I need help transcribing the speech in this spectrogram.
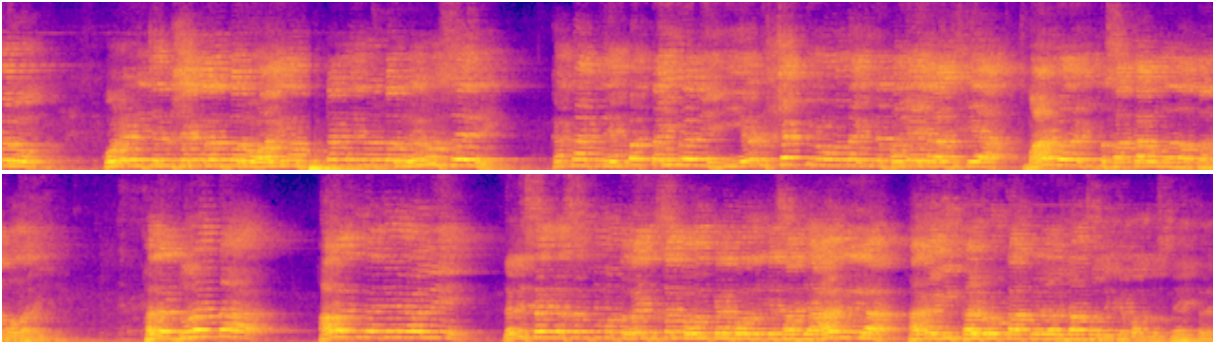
ಅವರು ಕೋಡೇಡಿ ಚಂದ್ರಶೇಖರ್ ಅಂತವರು, ಆಗಿನ ಪುಟ್ಟಣ್ಣ ಎಲ್ಲರೂ ಸೇರಿ ಕರ್ನಾಟಕದ ಎಂಬತ್ತೈದರಲ್ಲಿ ಈ ಎರಡು ಶಕ್ತಿಗಳು ಒಂದಾಗಿದ್ದರೆ ಪರ್ಯಾಯ ರಾಜಕೀಯ ಮಾಡಬಹುದಾಗಿತ್ತು, ಸರ್ಕಾರವನ್ನು ನಾವು ತರಬಹುದಾಗಿತ್ತು. ಅದರ ದುರಂತ ಆವತ್ತಿನ ದಿನಗಳಲ್ಲಿ ದಲಿತ ಸಂಘ ಸಮಿತಿ ಮತ್ತು ರೈತ ಸಂಘ ಒಂದ್ ಕಡೆ ಬರೋದಕ್ಕೆ ಸಾಧ್ಯ ಆಗಲಿಲ್ಲ. ಹಾಗಾಗಿ ಕಳ್ಳರು ಕಾಕರೆಲ್ಲ ವಿಧಾನಸೌಧಕ್ಕೆ ಬಂದು ಸ್ನೇಹಿತರೆ.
